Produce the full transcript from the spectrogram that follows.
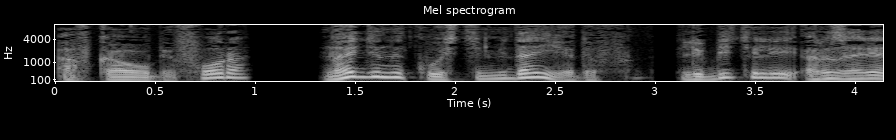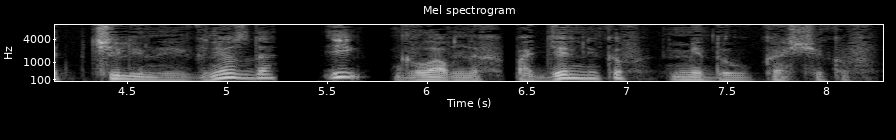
А в Каобе Фора найдены кости медоедов, любителей разорять пчелиные гнезда и главных подельников медоуказчиков.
